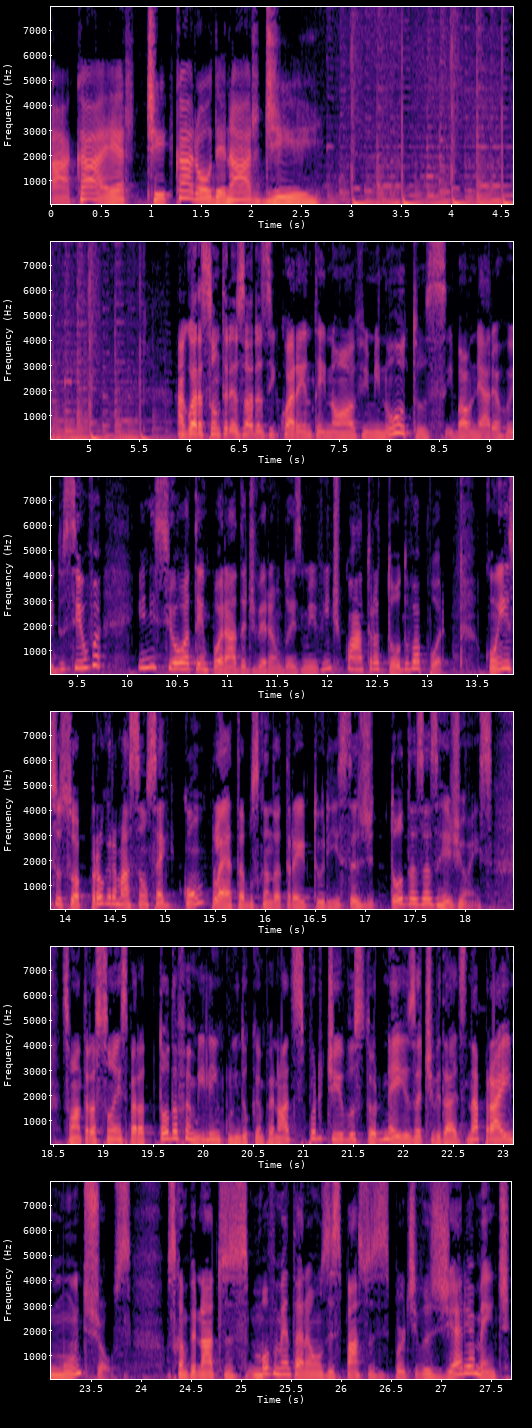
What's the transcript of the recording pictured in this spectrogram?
AKERT, Carol Denardi. Agora são 3 horas e 49 minutos e Balneário Rui do Silva iniciou a temporada de verão 2024 a todo vapor. Com isso, sua programação segue completa, buscando atrair turistas de todas as regiões. São atrações para toda a família, incluindo campeonatos esportivos, torneios, atividades na praia e muitos shows. Os campeonatos movimentarão os espaços esportivos diariamente,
